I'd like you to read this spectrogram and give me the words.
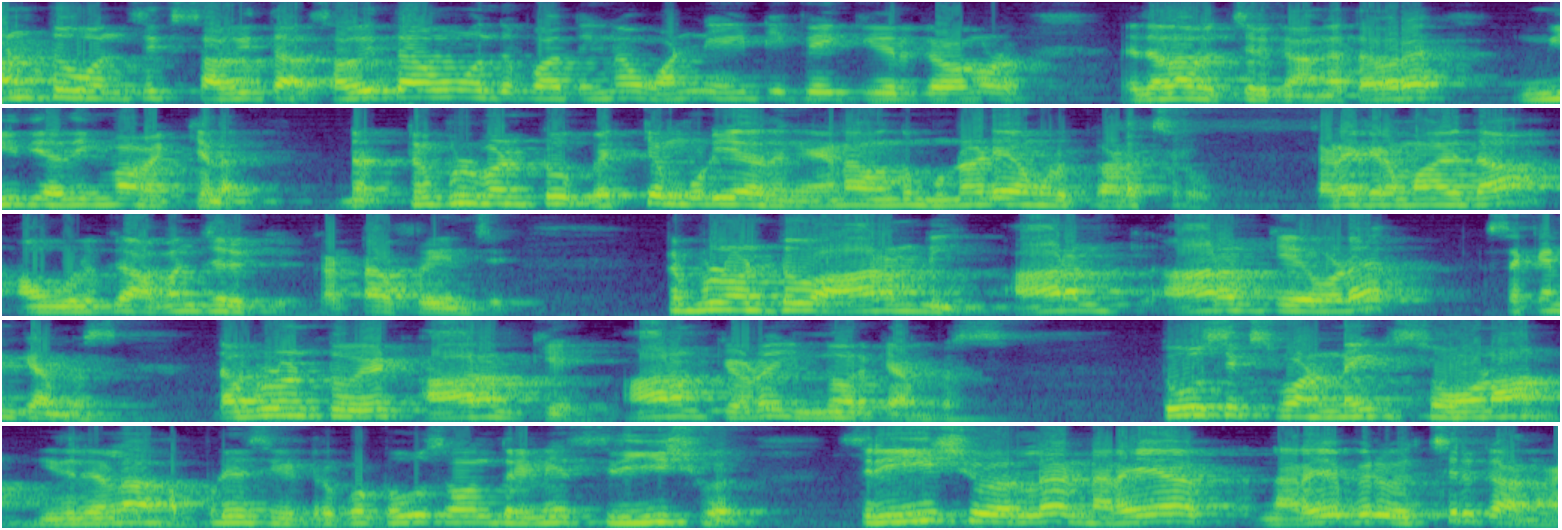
One two one six Saveetha. சவிதாவும் வந்து பார்த்தீங்கன்னா ஒன் எயிட்டி ஃபைவ்க்கு இருக்கிறவங்க இதெல்லாம் வச்சிருக்காங்க. தவிர மீதி அதிகமாக வைக்கல. ட்ரிபிள் ஒன் டூ வைக்க முடியாதுங்க. ஏன்னா வந்து முன்னாடியே அவங்களுக்கு கிடச்சிரும். கிடைக்கிற மாதிரி தான் அவங்களுக்கு அமைஞ்சிருக்கு. Cut off range triple one two RMD RM ஆர்எம்கேவோட second campus double one two eight RMK ஆர்எம்கேவோட இன்னொரு campus two six one eight Sona. இதுல எல்லாம் அப்படியே சீட் இருக்கும் two seven three nine Sri Eswar Sri ஈஸ்வரில் நிறைய நிறைய பேர் வச்சுருக்காங்க.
